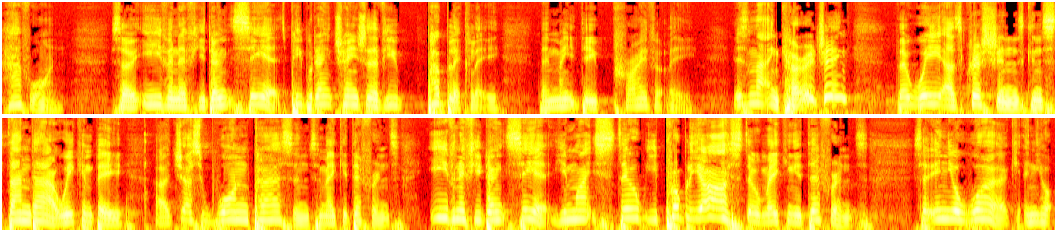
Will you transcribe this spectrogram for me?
have one. So even if you don't see it, people don't change their view publicly, they may do privately. Isn't that encouraging? That we as Christians can stand out. We can be uh, just one person to make a difference. Even if you don't see it, you might still, you probably are still making a difference. So in your work, in your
